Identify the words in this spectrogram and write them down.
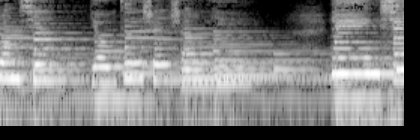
慈母手中线，游子身上衣。临行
